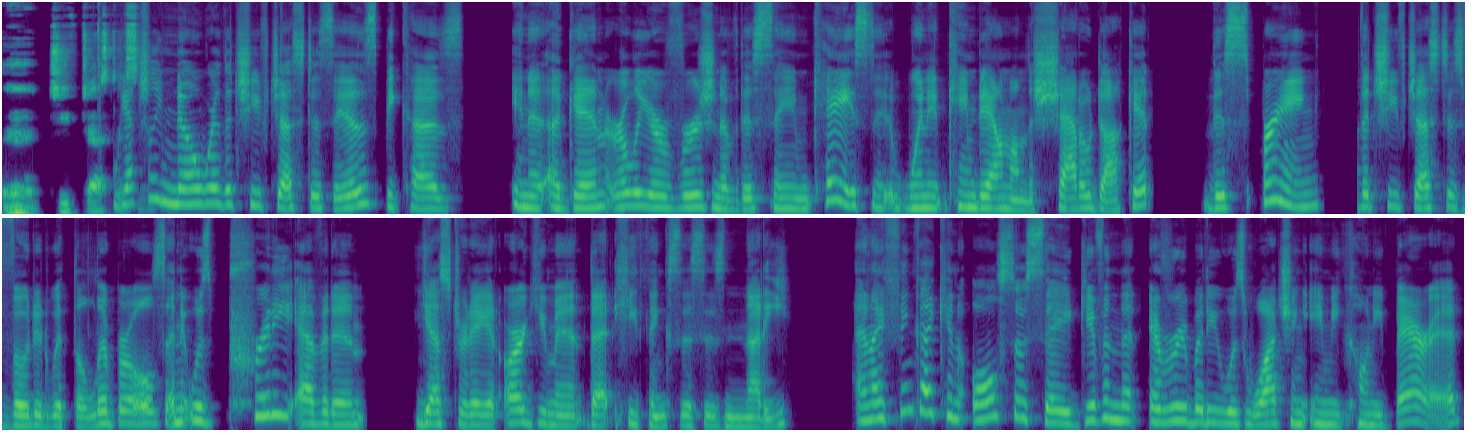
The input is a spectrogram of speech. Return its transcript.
the Chief Justice? We actually know where the Chief Justice is because in a, again earlier version of this same case when it came down on the shadow docket this spring the chief justice voted with the liberals and it was pretty evident yesterday at argument that he thinks this is nutty and i think i can also say given that everybody was watching amy coney barrett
